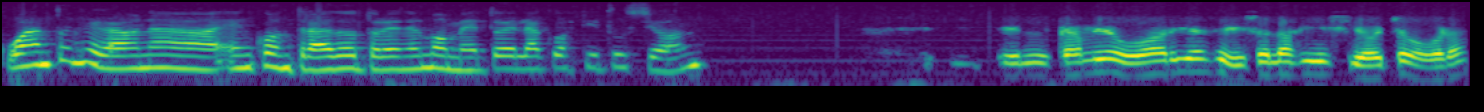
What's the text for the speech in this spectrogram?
¿Cuánto llegaron a encontrar, doctor, en el momento de la constitución? El cambio de guardia se hizo a las 18 horas.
